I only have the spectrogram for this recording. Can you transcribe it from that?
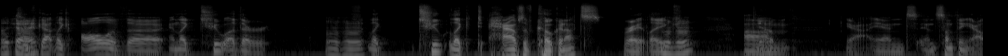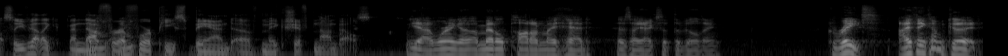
So Okay. you've got like all of the and like two other mm-hmm. like two like halves of coconuts, right? Like Mhm. Um yeah, and and something else. So you've got like enough Um, for a um, four piece band of makeshift non bells. Yeah, I'm wearing a, a metal pot on my head as I exit the building. Great. I think I'm good.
